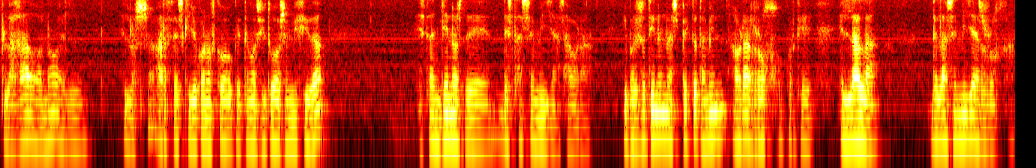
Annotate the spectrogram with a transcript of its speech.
plagado, ¿no? en los arces que yo conozco, que tengo situados en mi ciudad, están llenos de, de estas semillas ahora. Y por eso tiene un aspecto también ahora rojo, porque el ala de la semilla es roja.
